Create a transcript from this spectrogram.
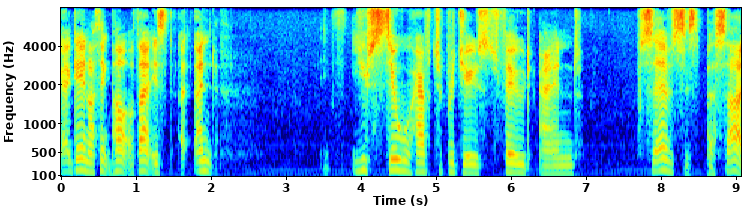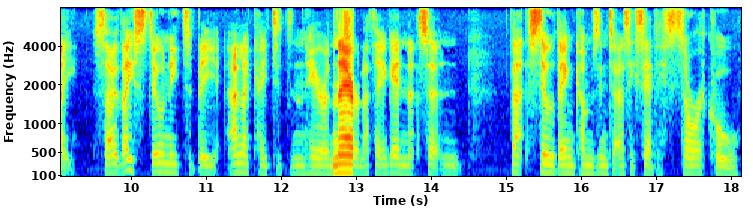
again, I think part of that is, and you still have to produce food and services per se. So they still need to be allocated in here and there, and I think again that certain that still then comes into, as he said, historical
